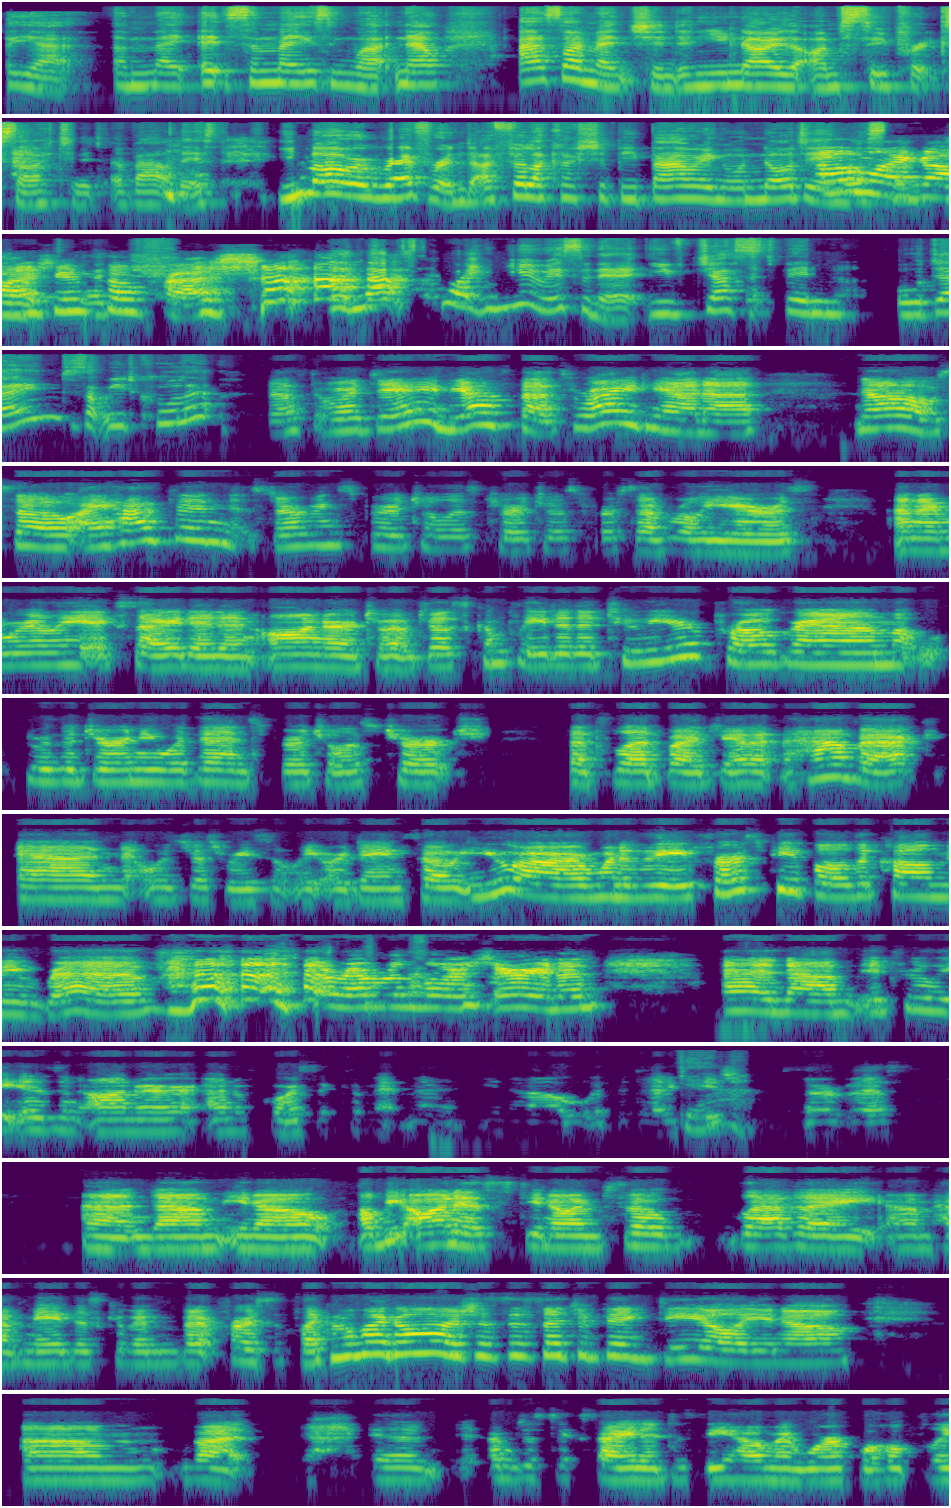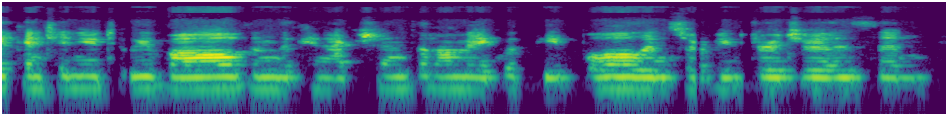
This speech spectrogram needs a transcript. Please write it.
Yeah, ama- it's amazing work. Now, as I mentioned, and you know that I'm super excited about this, you are a reverend. I feel like I should be bowing or nodding. Oh or my gosh, you're so fresh. and that's quite new, isn't it? You've just been ordained. Is that what you'd call it? Just ordained. Yes, that's right, Hannah. No, so I have been serving spiritualist churches for several years, and I'm really excited and honored to have just completed a two year program through the Journey Within Spiritualist Church that's led by Janet Nohavec and was just recently ordained. So you are one of the first people to call me Rev, Reverend Lori Sheridan. And um, it truly is an honor and, of course, a commitment, you know, with the dedication yeah. service. And, um, you know, I'll be honest, you know, I'm so glad that I um, have made this commitment. But at first, it's like, oh my gosh, this is such a big deal, you know. Um, but and I'm just excited to see how my work will hopefully continue to evolve and the connections that I'll make with people and serving churches and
